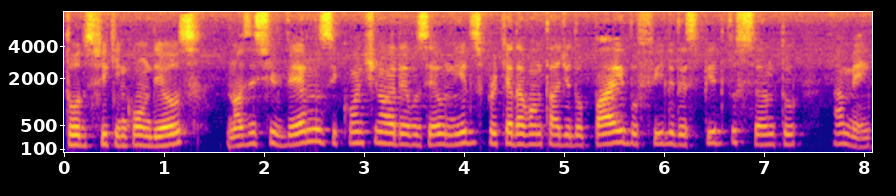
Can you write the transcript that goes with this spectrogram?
todos fiquem com Deus. Nós estivemos e continuaremos reunidos porque é da vontade do Pai, do Filho e do Espírito Santo. Amém.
